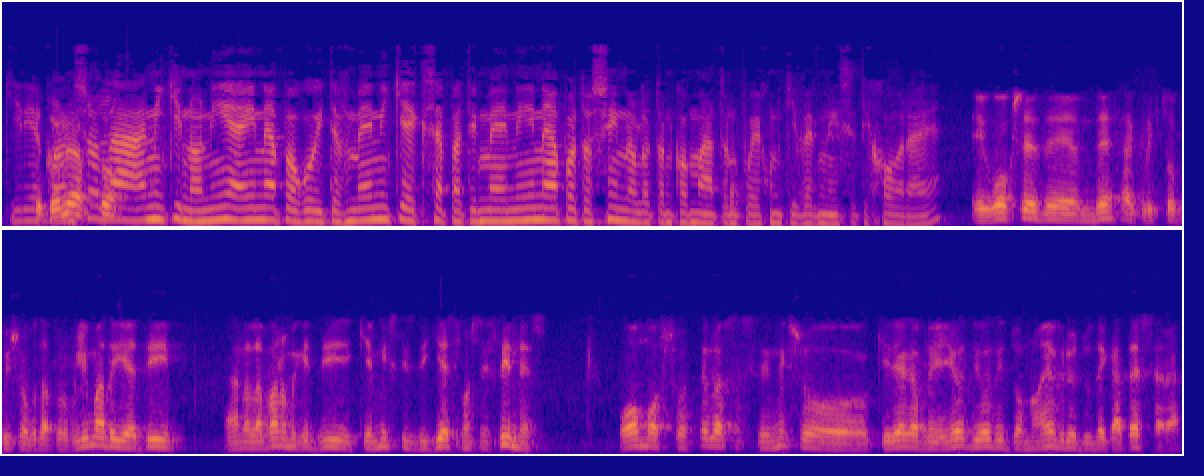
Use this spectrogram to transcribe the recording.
Κύριε Κόνσολα, αν η κοινωνία είναι απογοητευμένη και εξαπατημένη είναι από το σύνολο των κομμάτων που έχουν κυβερνήσει τη χώρα, ε; Εγώ, ξέρετε, δεν θα κρυφτώ πίσω από τα προβλήματα γιατί αναλαμβάνουμε και, και εμείς τις δικές μας ευθύνες. Όμως θέλω να σας θυμίσω, κυρία Γαβριλιώτη, ότι το Νοέμβριο του 2014,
